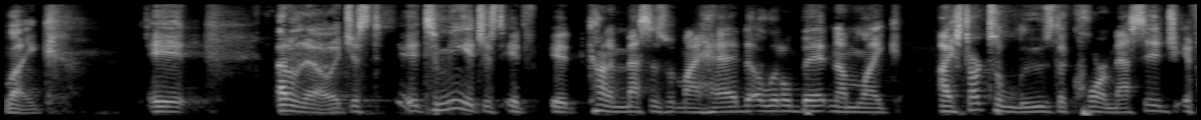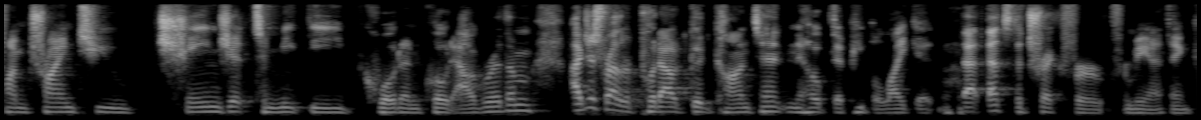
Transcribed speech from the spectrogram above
like it I don't know, it just it to me it just it it kind of messes with my head a little bit and I'm like I start to lose the core message if I'm trying to change it to meet the quote unquote algorithm. I just rather put out good content and hope that people like it. Mm-hmm. That that's the trick for for me, I think.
